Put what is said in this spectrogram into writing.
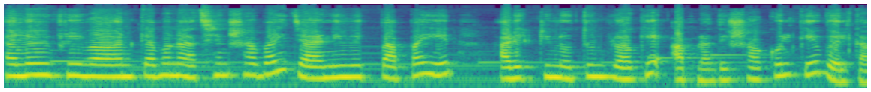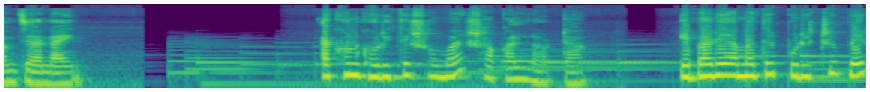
হ্যালো এভরিওয়ান কেমন আছেন সবাই? জার্নি উইথ পাপাইয়ের আরেকটি নতুন ব্লগে আপনাদের সকলকে ওয়েলকাম জানাই। এখন ঘড়িতে সময় সকাল নটা। এবারে আমাদের পুরী ট্রিপের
